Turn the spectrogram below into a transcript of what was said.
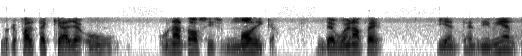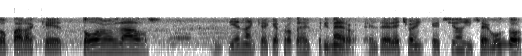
lo que falta es que haya un, una dosis módica de buena fe y entendimiento para que todos los lados entiendan que hay que proteger primero el derecho de inscripción y segundo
